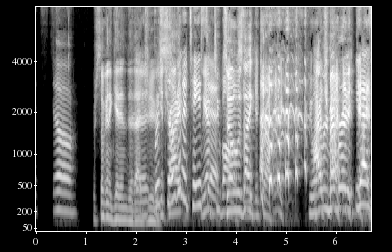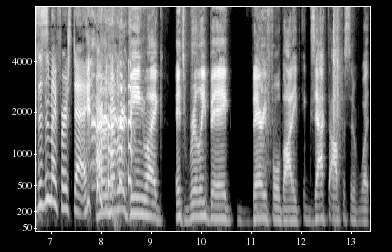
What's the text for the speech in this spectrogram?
it's still. We're still gonna get into that Uh, juice. We're can still try it. gonna taste we have it. two So it was we like- can try it. If you I wanna try remember it- You guys, this is my first day. I remember it being like it's really big, very full bodied, exact opposite of what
